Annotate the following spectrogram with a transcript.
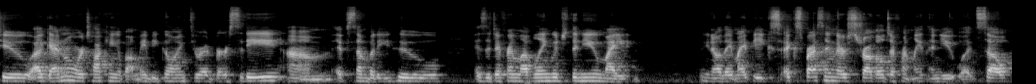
to, again, when we're talking about maybe going through adversity, um, if somebody who is a different love language than you might you know they might be ex- expressing their struggle differently than you would so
